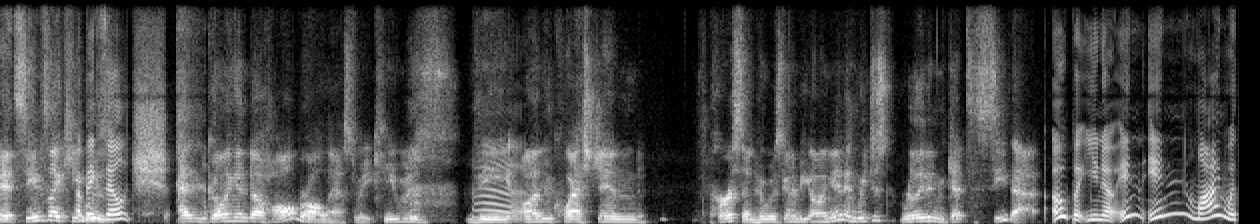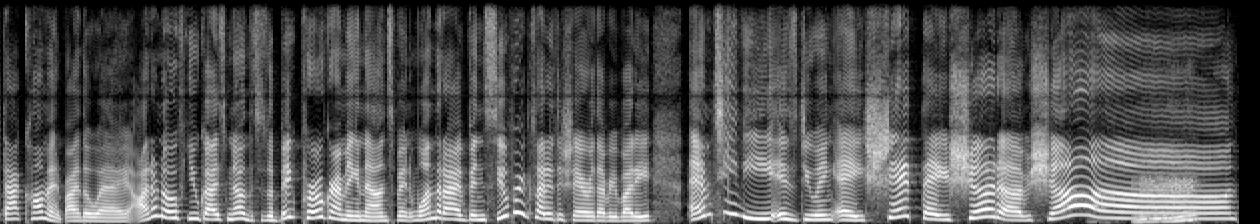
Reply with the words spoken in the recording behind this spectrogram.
it seems like he a big was, zilch. and going into Hall Brawl last week, he was the unquestioned person who was going to be going in, and we just really didn't get to see that. Oh, but you know, in in line with that comment, by the way, I don't know if you guys know this is a big programming announcement, one that I've been super excited to share with everybody. MTV is doing a shit they should have mm-hmm. shown.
